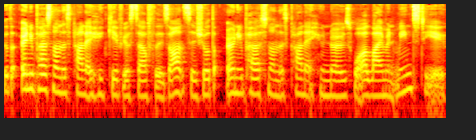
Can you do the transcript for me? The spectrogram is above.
You're the only person on this planet who give yourself those answers. You're the only person on this planet who knows what alignment means to you.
